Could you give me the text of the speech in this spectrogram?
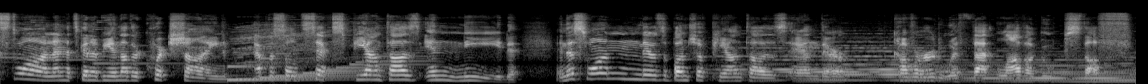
Next one, and it's gonna be another quick shine. Episode 6, Piantas in Need. In this one, there's a bunch of Piantas, and they're covered with that lava goop stuff.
